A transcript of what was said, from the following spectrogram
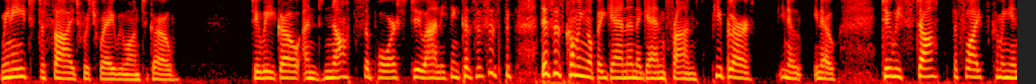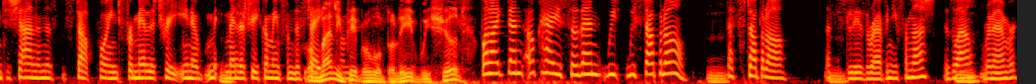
We need to decide which way we want to go. Do we go and not support, do anything? Because this is this is coming up again and again, Fran. People are, you know, you know, do we stop the flights coming into Shannon as the stop point for military, you know, m- mm. military coming from the states? well, many from- people would believe we should well, like then, okay, so then we, we stop it all. Mm. Let's stop it all. Let's mm. lose revenue from that as well, mm. remember?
